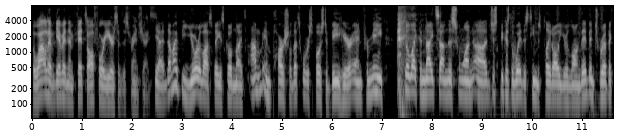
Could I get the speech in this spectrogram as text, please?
The Wild have given them fits all four years of this franchise. Yeah, that might be your Las Vegas Golden Knights. I'm impartial. That's what we're supposed to be here. And for me, I still like the Knights on this one uh, just because the way this team has played all year long. They've been terrific.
